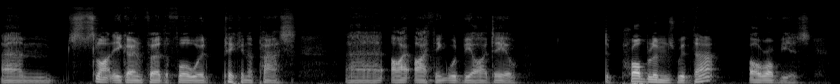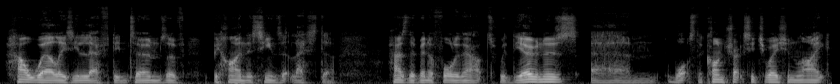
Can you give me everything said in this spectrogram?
Um, slightly going further forward, picking a pass, uh, I, I think would be ideal. The problems with that are obvious. How well is he left in terms of behind the scenes at Leicester? Has there been a falling out with the owners? Um, what's the contract situation like?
